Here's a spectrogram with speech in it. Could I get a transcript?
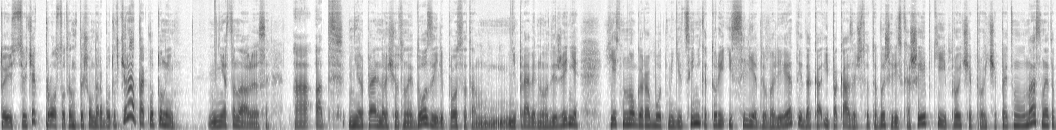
То есть человек просто вот он пришел на работу вчера так вот он и не останавливался а от неправильно расчетанной дозы или просто там неправильного движения есть много работ в медицине которые исследовали это и, дока- и показывают что это выше риск ошибки и прочее прочее. Поэтому у нас на это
